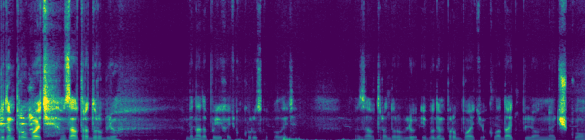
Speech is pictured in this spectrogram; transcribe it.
Будемо пробувати. Завтра дороблю. Бо треба поїхати кукурузку полити. Завтра дороблю і будемо пробувати укладати пленочку.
